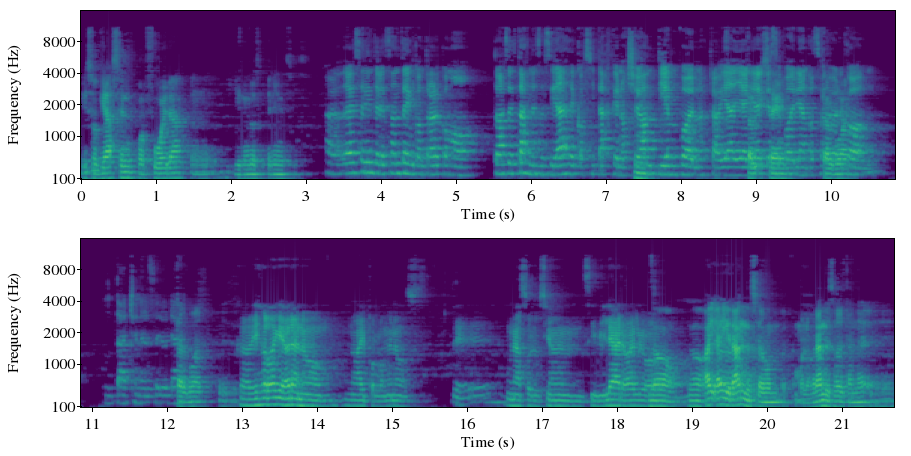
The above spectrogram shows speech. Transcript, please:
eso que hacen por fuera eh, y en otras experiencias. Claro, debe ser interesante encontrar como todas estas necesidades de cositas que nos llevan tiempo en nuestra vida diaria Tal- y que sí, se podrían resolver con un touch en el celular. Tal cual. Claro, y es verdad que ahora no, no hay por lo menos eh, una solución similar o algo. No, no, hay, hay grandes, o sea, como los grandes ahora están eh,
